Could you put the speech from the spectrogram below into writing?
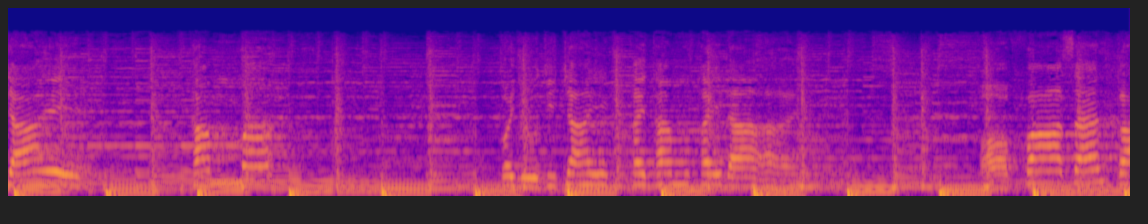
ใจ ธรรมะ ก็อยู่ที่ใจ ใครทำใครได้ขอบฟ้าแสนไกล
